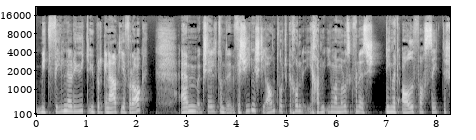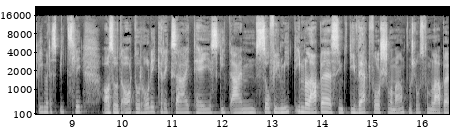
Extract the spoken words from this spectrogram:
mit vielen Leuten über genau diese Frage ähm, gestellt und verschiedenste Antworten bekommen. Ich habe dann irgendwann mal herausgefunden, es stimmen alle Facetten stimmen ein bisschen. Also Arthur Honecker hat gesagt, hey, es gibt einem so viel mit im Leben, es sind die wertvollsten Momente am Schluss vom Leben.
